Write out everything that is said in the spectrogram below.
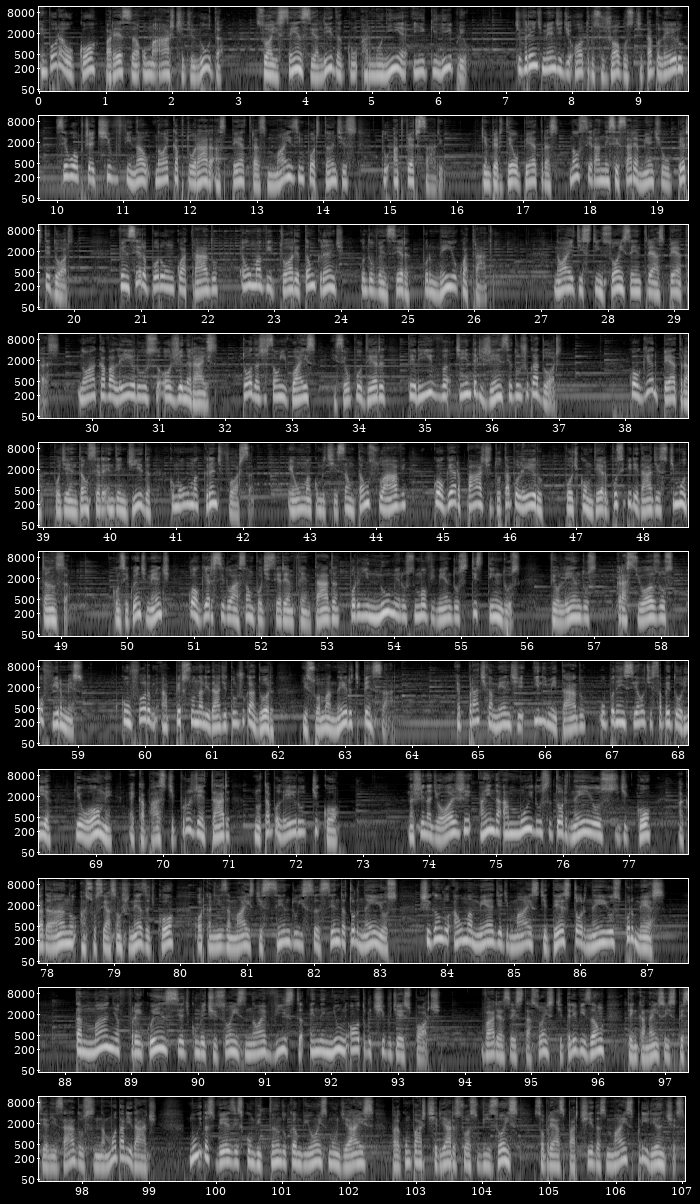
Embora o Go pareça uma arte de luta, sua essência lida com harmonia e equilíbrio. Diferentemente de outros jogos de tabuleiro, seu objetivo final não é capturar as pedras mais importantes do adversário. Quem perdeu pedras não será necessariamente o perdedor. Vencer por um quadrado é uma vitória tão grande quanto vencer por meio quadrado. Não há distinções entre as pedras. Não há cavaleiros ou generais. Todas são iguais e seu poder deriva de inteligência do jogador. Qualquer pedra pode então ser entendida como uma grande força. Em uma competição tão suave, qualquer parte do tabuleiro pode conter possibilidades de mudança. Consequentemente, qualquer situação pode ser enfrentada por inúmeros movimentos distintos, violentos, graciosos ou firmes, conforme a personalidade do jogador e sua maneira de pensar. É praticamente ilimitado o potencial de sabedoria que o homem é capaz de projetar no tabuleiro de Go. Na China de hoje, ainda há muitos torneios de Go. A cada ano, a Associação Chinesa de Go organiza mais de 160 torneios, chegando a uma média de mais de 10 torneios por mês. Tamanha frequência de competições não é vista em nenhum outro tipo de esporte. Várias estações de televisão têm canais especializados na modalidade, muitas vezes convidando campeões mundiais para compartilhar suas visões sobre as partidas mais brilhantes.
